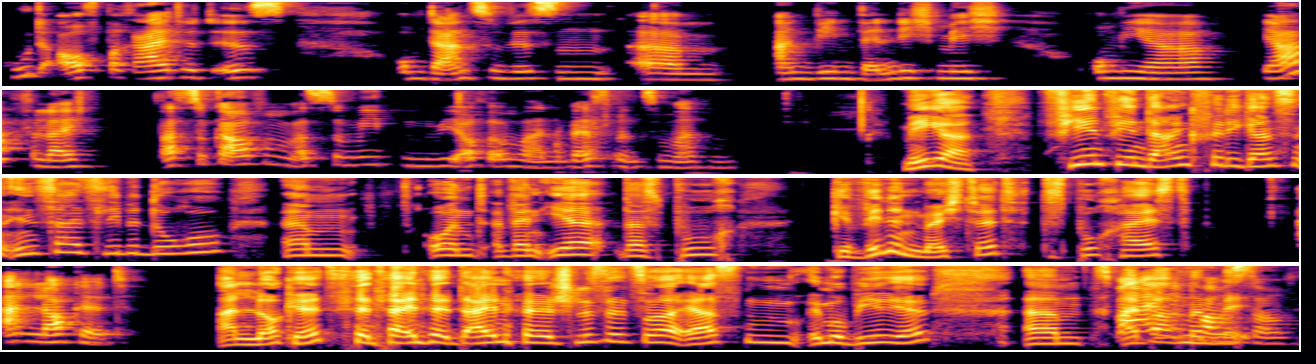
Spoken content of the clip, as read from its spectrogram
gut aufbereitet ist, um dann zu wissen, ähm, an wen wende ich mich, um hier ja vielleicht was zu kaufen, was zu mieten, wie auch immer, ein Investment zu machen. Mega. Vielen, vielen Dank für die ganzen Insights, liebe Doro. Ähm, und wenn ihr das Buch gewinnen möchtet, das Buch heißt Unlock It. Unlock It, deine, deine Schlüssel zur ersten Immobilie. Ähm, Zwei einfach bekommst eine, du.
